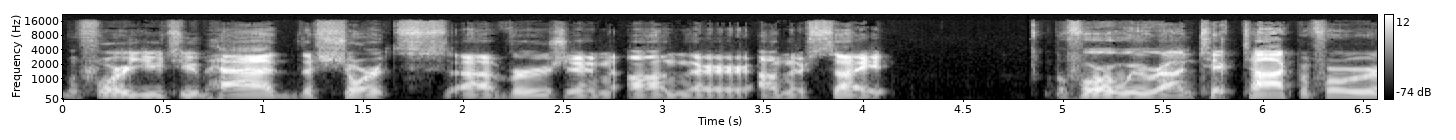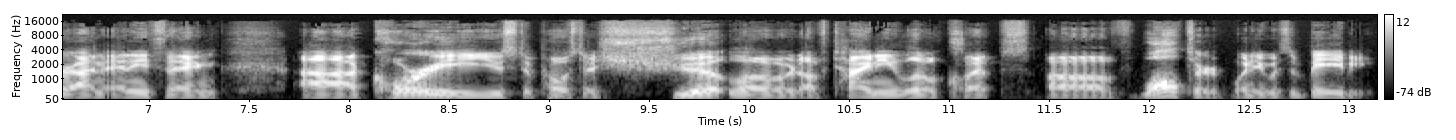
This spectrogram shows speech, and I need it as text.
before YouTube had the shorts uh, version on their on their site. Before we were on TikTok, before we were on anything, uh, Corey used to post a shitload of tiny little clips of Walter when he was a baby.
